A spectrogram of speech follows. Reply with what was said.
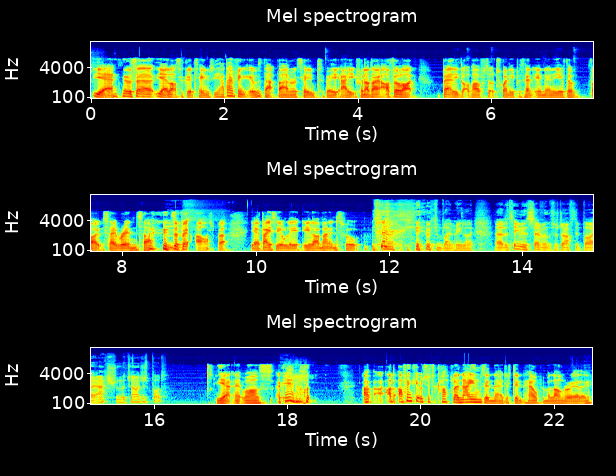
Yeah, there was uh, yeah lots of good teams. Yeah, I don't think it was that bad of a team to be eighth, and I don't. I feel like barely got above sort of twenty percent in any of the votes they were in, so it's a bit harsh. But yeah, basically all Eli Manning's fault. yeah, we can blame Eli. Uh, the team in seventh was drafted by Ash from the Chargers pod. Yeah, it was again. I, I, I think it was just a couple of names in there just didn't help him along really.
